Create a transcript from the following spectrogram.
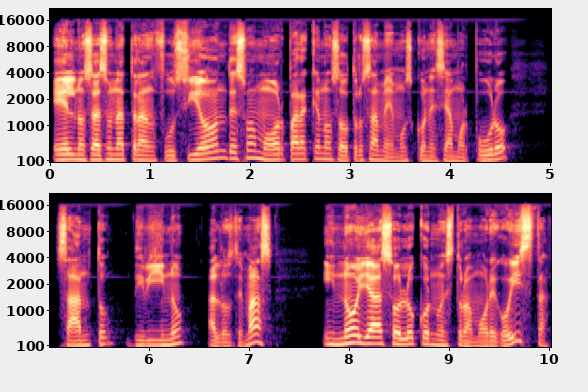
Él nos hace una transfusión de su amor para que nosotros amemos con ese amor puro, santo, divino a los demás y no ya solo con nuestro amor egoísta.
